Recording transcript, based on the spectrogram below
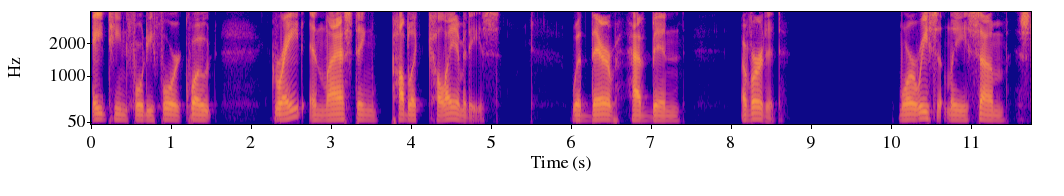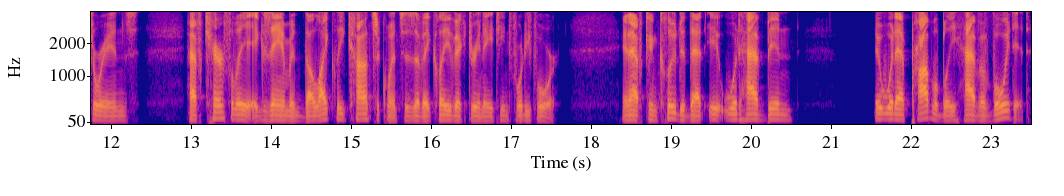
1844, quote, great and lasting public calamities would there have been averted. More recently, some historians have carefully examined the likely consequences of a Clay victory in 1844 and have concluded that it would have been it would have probably have avoided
